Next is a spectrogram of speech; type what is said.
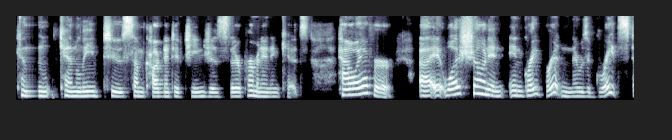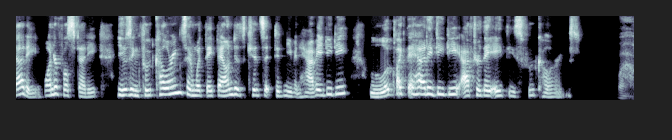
can, can lead to some cognitive changes that are permanent in kids. However, uh, it was shown in, in Great Britain. There was a great study, wonderful study, using food colorings. And what they found is kids that didn't even have ADD looked like they had ADD after they ate these food colorings. Wow.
